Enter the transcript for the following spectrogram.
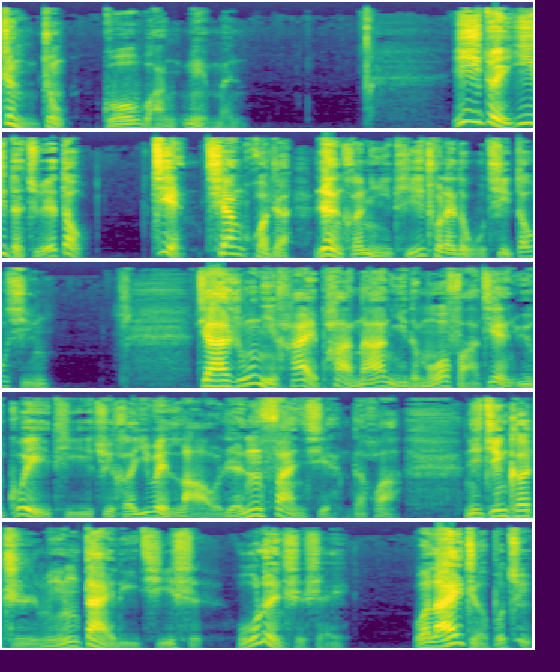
正中国王面门。一对一的决斗，剑、枪或者任何你提出来的武器都行。假如你害怕拿你的魔法剑与贵体去和一位老人犯险的话，你尽可指明代理骑士，无论是谁，我来者不拒。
